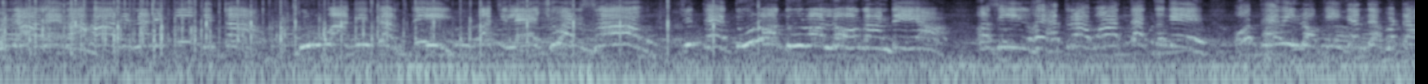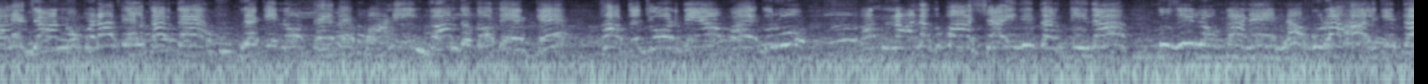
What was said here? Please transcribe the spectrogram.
ਬਟਾਲੇ ਦਾ ਹਾਲ ਇਹਨਾਂ ਨੇ ਕੀ ਕੀਤਾ? ਗੁਰੂਆਂ ਦੀ ਧਰਤੀ, ਅਚਲੇਸ਼ਵਰ ਸਾਹਿਬ, ਜਿੱਥੇ ਦੂਰੋਂ ਦੂਰੋਂ ਲੋਕ ਆਉਂਦੇ ਆ। ਅਸੀਂ ਹੈਦਰਾਬਾਦ ਤੱਕ ਗਏ। ਉੱਥੇ ਵੀ ਲੋਕੀ ਕਹਿੰਦੇ ਬਟਾਲੇ ਜਾਣ ਨੂੰ ਬੜਾ ਦਿਲ ਕਰਦਾ ਲੇਕਿਨ ਉੱਥੇ ਦੇ ਪਾਣੀ ਗੰਦ ਤੋਂ ਦੇਖ ਕੇ ਹੱਥ ਜੋੜਦੇ ਆ ਵਾਹਿਗੁਰੂ ਨਾਨਕ ਪਾਤਸ਼ਾਹੀ ਦੀ ਧਰਤੀ ਦਾ ਤੁਸੀਂ ਲੋਕਾਂ ਨੇ ਇੰਨਾ ਬੁਰਾ ਹਾਲ ਕੀਤਾ।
